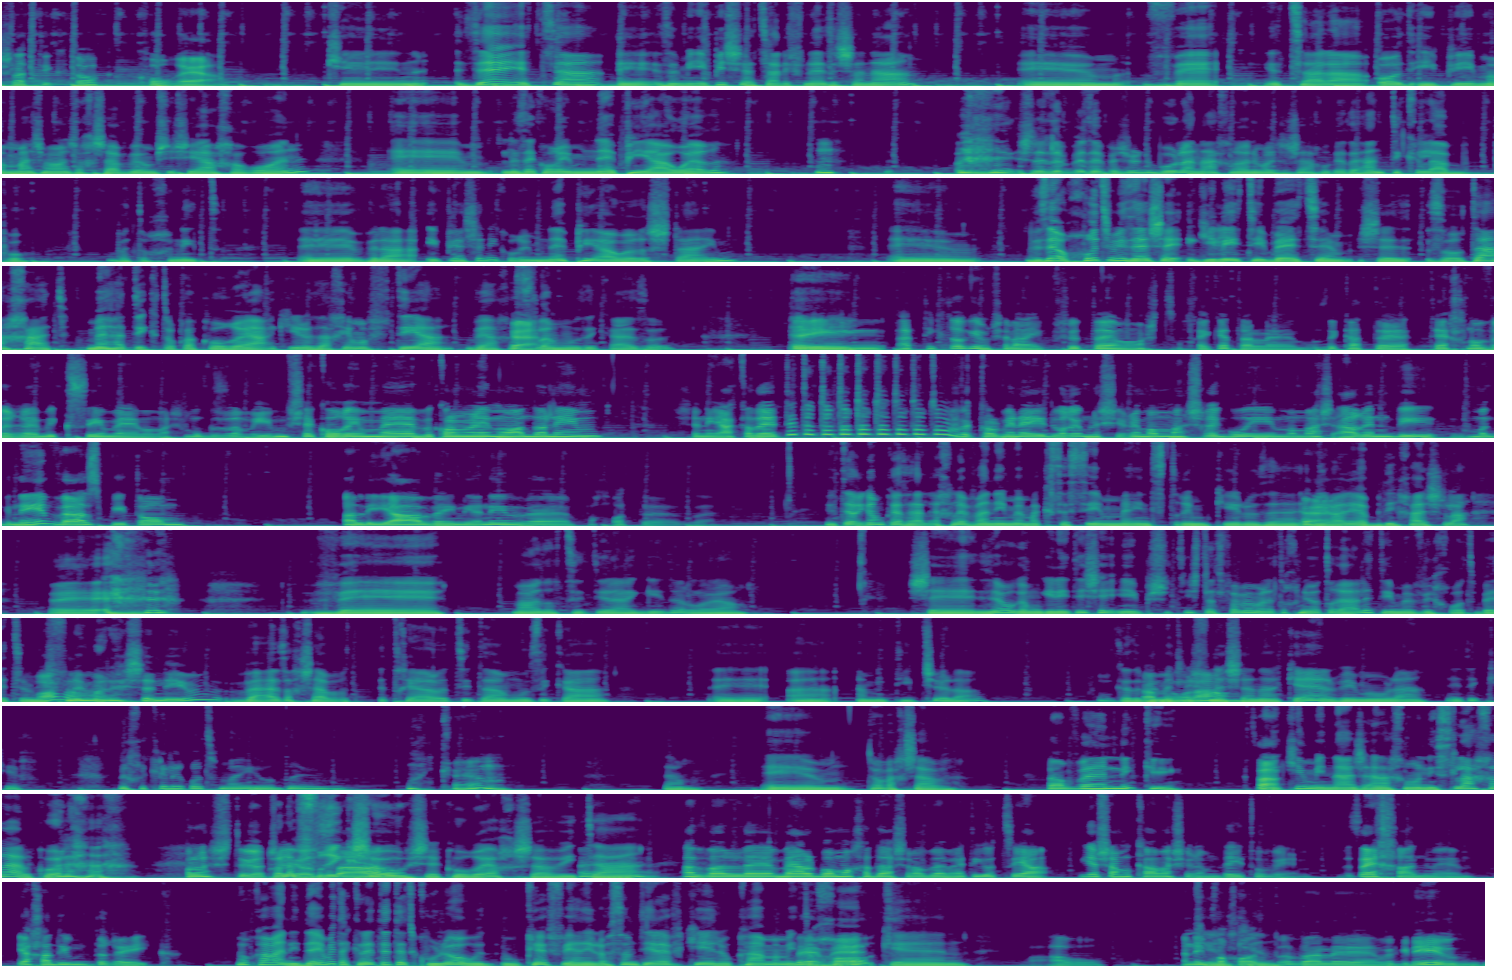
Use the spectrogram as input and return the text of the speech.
יש לה טיקטוק קורע. כן, זה יצא, אה, זה מ-EP שיצא לפני איזה שנה, אה, ויצא לה עוד EP ממש ממש עכשיו ביום שישי האחרון. אה, לזה קוראים Nappy Hour. שזה זה פשוט בול אנחנו, אני מרגישה שאנחנו כזה anti club פה בתוכנית. אה, ול-EP השני קוראים Nappy Hour 2. אה, וזהו, חוץ מזה שגיליתי בעצם שזו אותה אחת מהטיקטוק הקורע, כאילו זה הכי מפתיע ביחס כן. למוזיקה הזאת. שהיא- הטיקטוקים שלה היא פשוט אה, ממש צוחקת על אה, מוזיקת אה, טכנו ורמיקסים אה, ממש מוגזמים שקורים אה, בכל מיני מועדונים, שנהיה כזה טו-טו-טו-טו-טו-טו-טו, וכל מיני דברים לשירים ממש רגועים, ממש R&B מגניב, ואז פתאום עלייה ועניינים ופחות אה, זה. יותר גם כזה על איך לבנים ממקססים מיינסטרים, כאילו, זה כן. נראה לי הבדיחה שלה. ומה עוד רציתי להגיד עליה? שזהו, גם גיליתי שהיא פשוט השתתפה במלא תוכניות ריאליטי מביכות בעצם וואלה. לפני מלא שנים, ואז עכשיו התחילה להוציא את המוזיקה אה, האמיתית שלה. כזה באמת מעולה. לפני שנה, כן, והיא מעולה, איזה כיף. נחכה לראות מה היא עוד... אה, כן. סתם. אה, טוב, עכשיו, עכשיו אה, ניקי, קצת, ניקי מנאז', אנחנו נסלח לה על כל, ה... כל השטויות כל שהיא עושה. הפריק שואו שקורה עכשיו איתה. אה, אבל אה, מהאלבום החדש שלה באמת היא הוציאה, יש שם כמה שירים די טובים, וזה אחד מהם, יחד עם דרייק. לא, כמה, אני די מתקלטת את כולו, הוא, הוא כיפי, אני לא שמתי לב כאילו כמה מתוכו. באמת? כן. וואו. אני כן, פחות, כן. אבל אה, מגניב.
